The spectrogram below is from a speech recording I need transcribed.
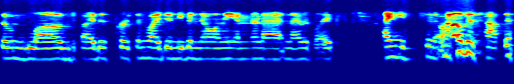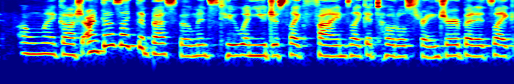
so loved by this person who I didn't even know on the internet. And I was like, I need to know how this happened. Oh my gosh. Aren't those like the best moments too when you just like find like a total stranger, but it's like,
